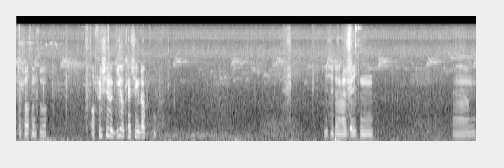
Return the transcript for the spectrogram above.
verschlossen und so. Official Geocaching Logbuch. Steht dann halt welchen, ähm,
